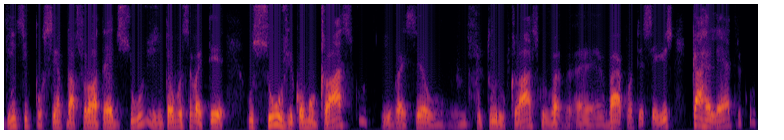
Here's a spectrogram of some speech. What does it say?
25% da frota é de SUVs, então você vai ter o SUV como um clássico, e vai ser um, futuro clássico, vai, é, vai, acontecer isso. Carro elétrico,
